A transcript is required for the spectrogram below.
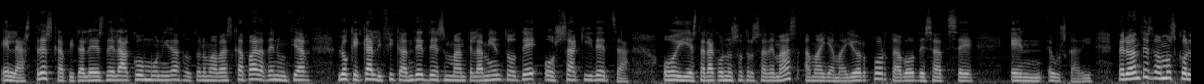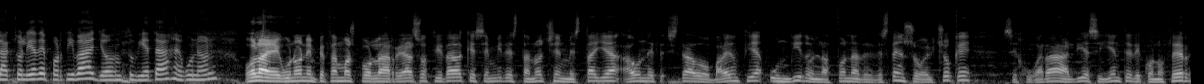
en las tres capitales de la comunidad autónoma vasca para denunciar lo que califican de desmantelamiento de Osakidecha. Hoy estará con nosotros además Amaya Mayor, portavoz de SATSE en Euskadi. Pero antes vamos con la actualidad deportiva. John Zubieta, Egunon. Hola, Egunon. Empezamos por la Real Sociedad que se mide esta noche en Mestalla a un necesitado Valencia hundido en la zona de descenso. El choque se jugará al día siguiente de conocer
